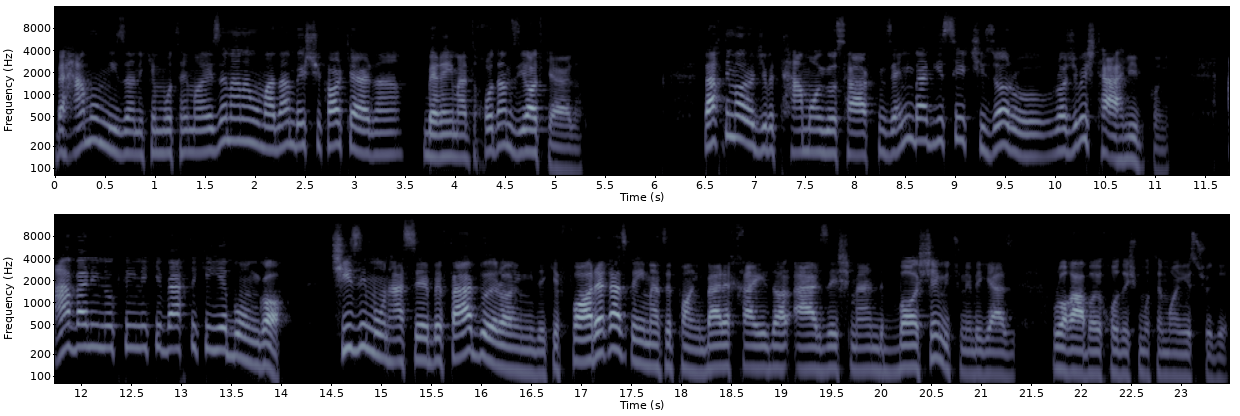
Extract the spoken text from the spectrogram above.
به همون میزانی که متمایزه منم اومدم بهش چیکار کردم؟ به قیمت خودم زیاد کردم. وقتی ما راجع به تمایز حرف می‌زنیم بعد یه سری چیزا رو راجبش تحلیل کنیم. اولین نکته اینه که وقتی که یه بنگاه چیزی منحصر به فرد رو ارائه میده که فارغ از قیمت پایین برای خریدار ارزشمند باشه می‌تونه بگه از رقبای خودش متمایز شده.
